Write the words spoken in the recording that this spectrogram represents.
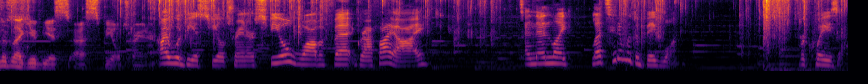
look like you'd be a field trainer. I would be a Spheal trainer. Spheal, Wobbuffet, Grafaiai, and then like let's hit him with a big one. Rayquaza.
